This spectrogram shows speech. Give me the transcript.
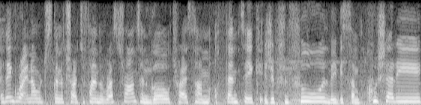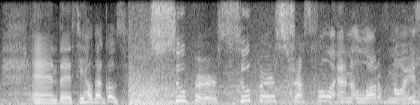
I think right now we're just gonna try to find a restaurant and go try some authentic Egyptian food, maybe some kushari and uh, see how that goes. Super, super stressful and a lot of noise.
